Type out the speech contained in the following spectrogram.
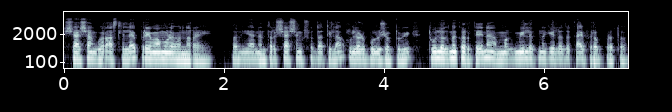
शशांकवर असलेल्या प्रेमामुळे होणार आहे. पण यानंतर शशांक सुद्धा तिला उलट बोलू शकतो की तू लग्न करते ना मग मी लग्न केलं तर काय फरक पडतो?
